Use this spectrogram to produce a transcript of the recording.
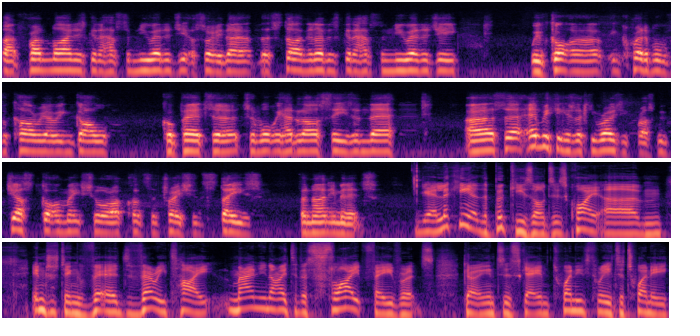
That front line is going to have some new energy. Oh, sorry, the, the starting eleven is going to have some new energy. We've got uh, incredible Vicario in goal compared to, to what we had last season there. Uh, so everything is looking rosy for us. We've just got to make sure our concentration stays for 90 minutes. Yeah, looking at the bookies odds, it's quite um, interesting. It's very tight. Man United are slight favourites going into this game, twenty-three to twenty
